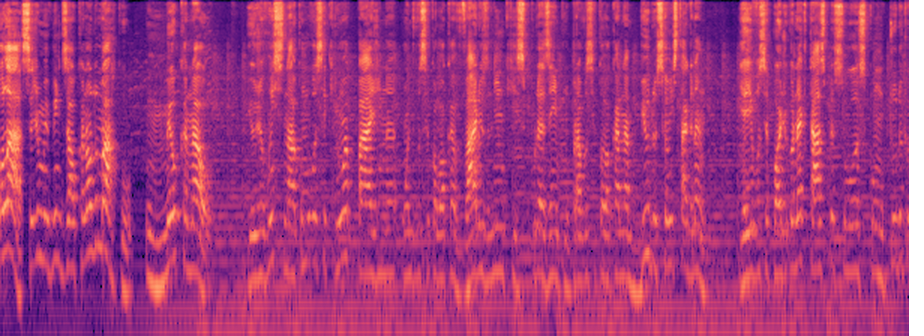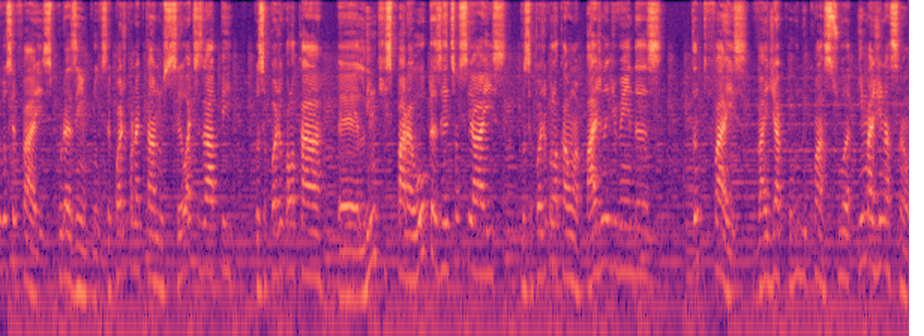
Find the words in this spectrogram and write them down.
Olá, sejam bem-vindos ao canal do Marco, o meu canal. E hoje eu vou ensinar como você cria uma página onde você coloca vários links, por exemplo, para você colocar na bio do seu Instagram. E aí você pode conectar as pessoas com tudo que você faz. Por exemplo, você pode conectar no seu WhatsApp, você pode colocar é, links para outras redes sociais, você pode colocar uma página de vendas, tanto faz, vai de acordo com a sua imaginação.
